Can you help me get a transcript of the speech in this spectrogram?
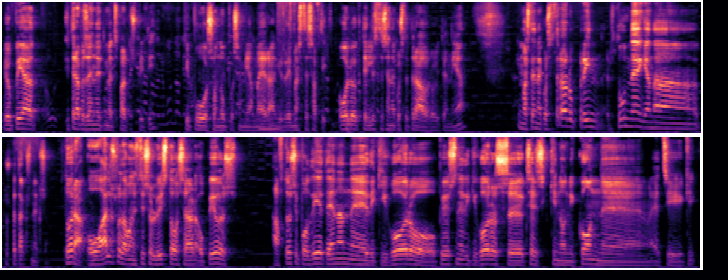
η οποία η τράπεζα είναι έτοιμη να της πάρει το σπίτι, τύπου ο Σονούπο σε μια μέρα, γιατί είμαστε σε αυτή. Όλο εκτελείστε σε ένα 24ωρο η ταινία. Είμαστε ένα 24ωρο πριν έρθουν για να τους πετάξουν έξω. Τώρα, ο άλλος πρωταγωνιστής, ο Λουίς Τόσαρ, ο οποίος αυτός υποδίεται έναν ε, δικηγόρο, ο οποίος είναι δικηγόρος, ε, ξέρεις, κοινωνικών, ε, έτσι, κι-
